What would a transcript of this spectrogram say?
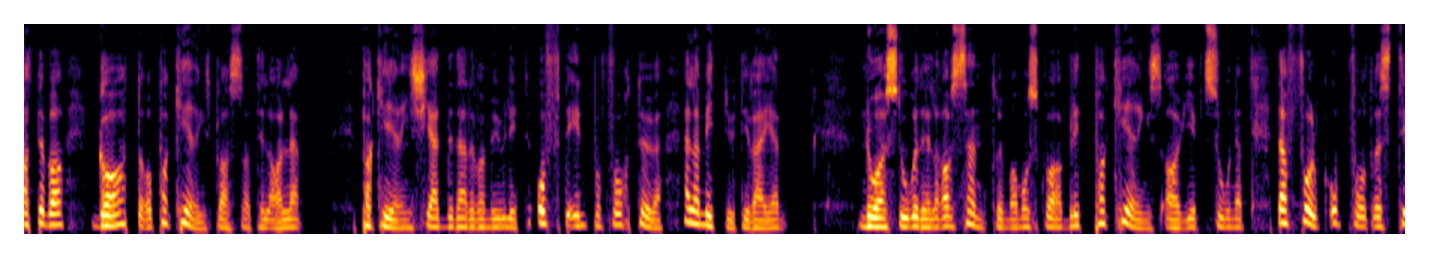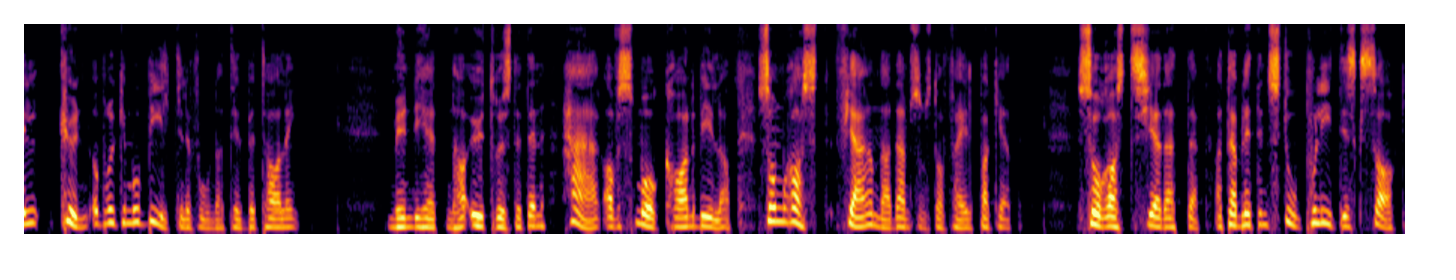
at det var gater og parkeringsplasser til alle. Parkering skjedde der det var mulig, ofte inn på fortauet eller midt ute i veien. Nå har store deler av sentrum av Moskva blitt parkeringsavgiftssone, der folk oppfordres til kun å bruke mobiltelefoner til betaling. Myndighetene har utrustet en hær av små kranebiler som raskt fjerner dem som står feilparkert. Så raskt skjer dette at det er blitt en stor politisk sak,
